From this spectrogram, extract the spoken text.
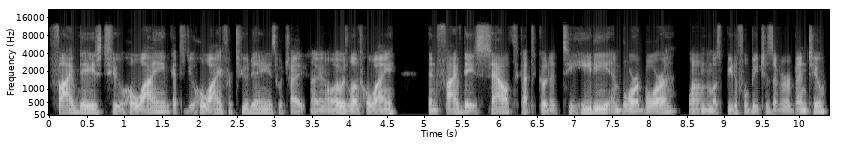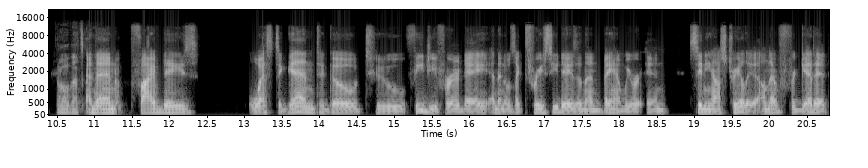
five days to Hawaii. We got to do Hawaii for two days, which I, I always love Hawaii. Then five days south, got to go to Tahiti and Bora Bora, one of the most beautiful beaches I've ever been to. Oh, that's cool. And then five days west again to go to Fiji for a day. And then it was like three sea days. And then bam, we were in Sydney, Australia. I'll never forget it.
